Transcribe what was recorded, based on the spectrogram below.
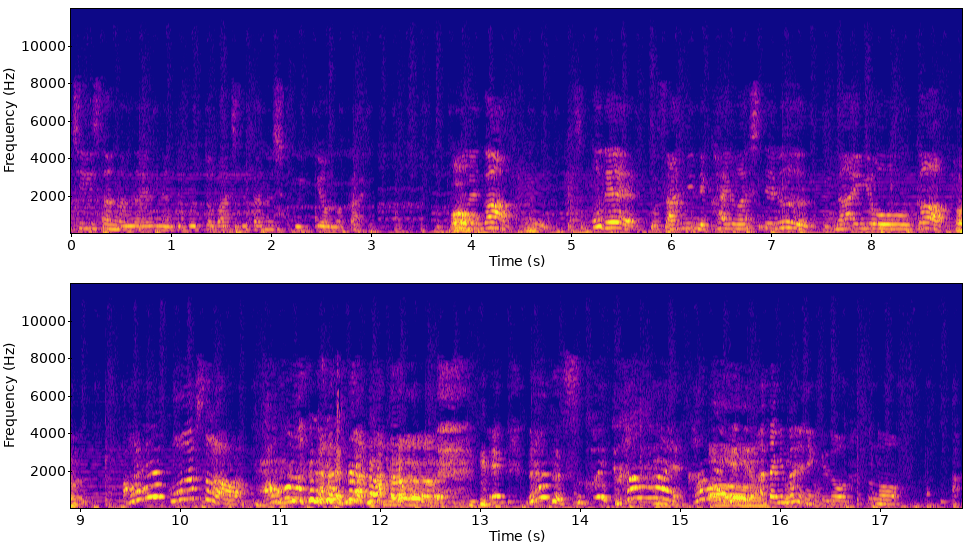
小さな悩みなんてぶっ飛ばして楽しく生きようの会あこれがそこでこう3人で会話してる内容がはい。あれ？この人らあんまなえなんかすごい考え考えてて当たり前やねんけどそのあ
